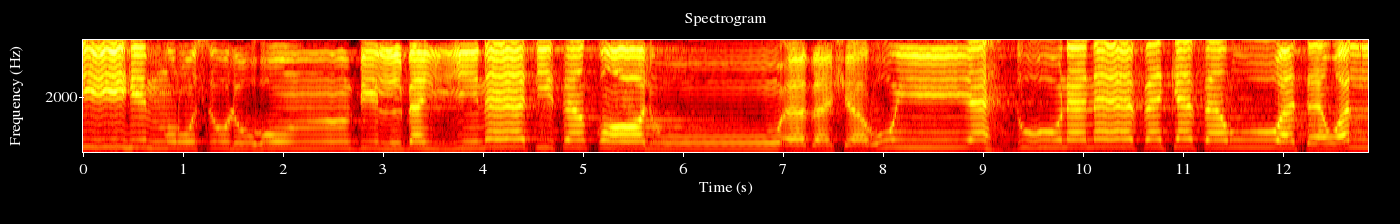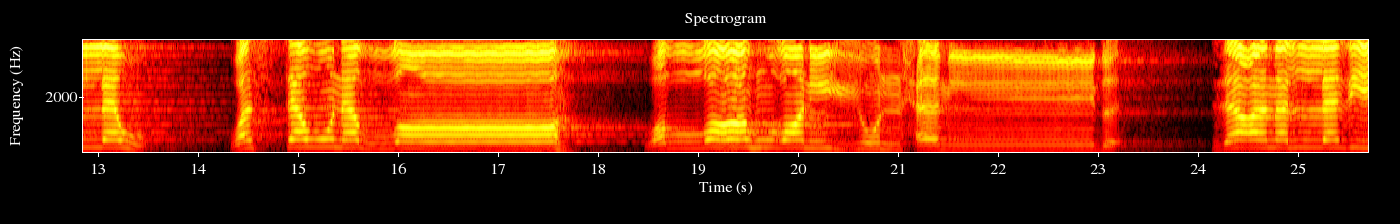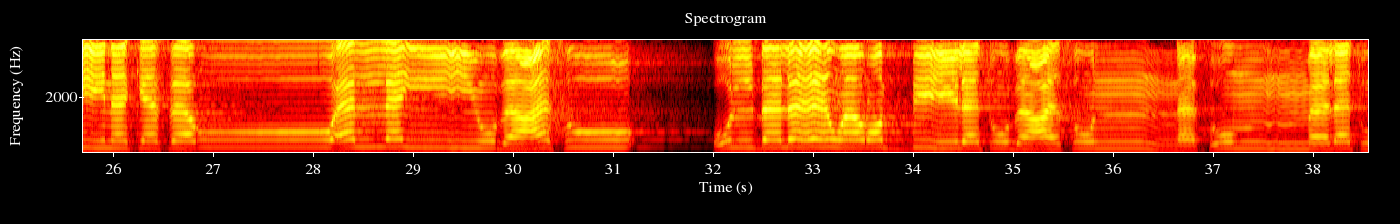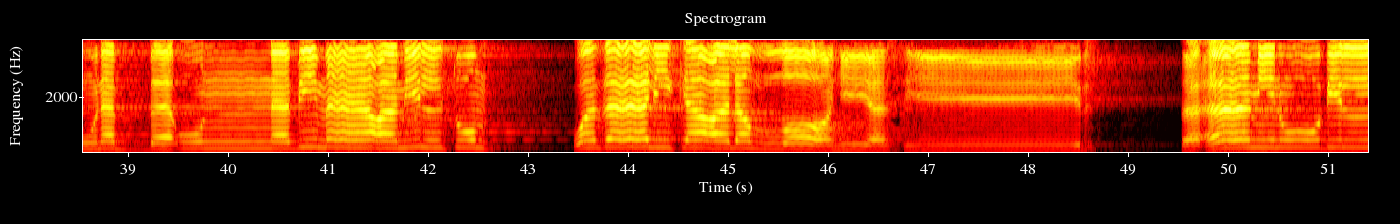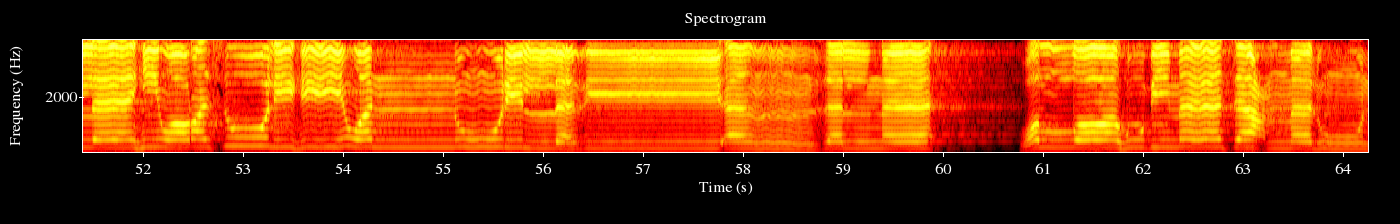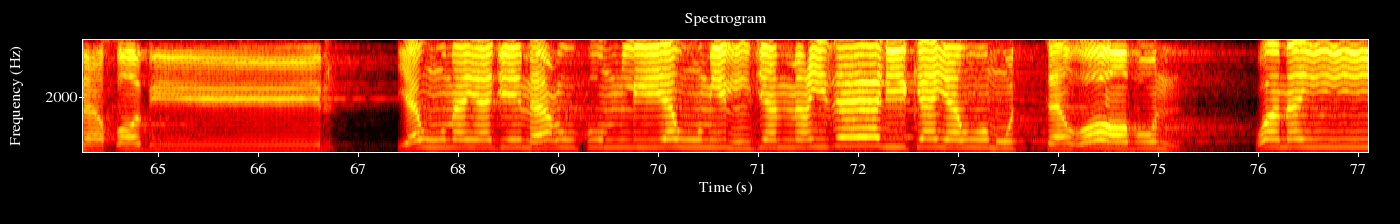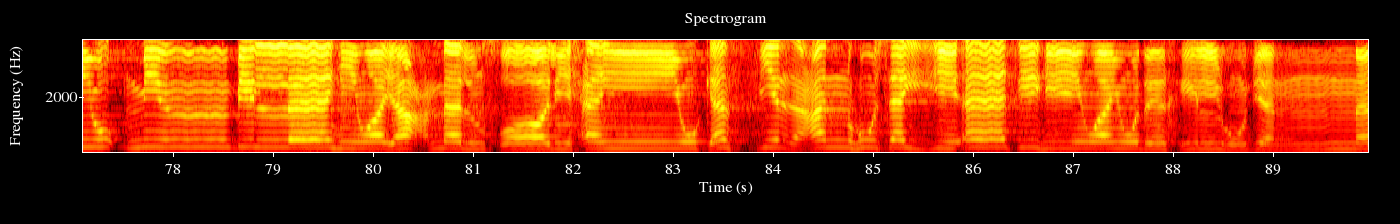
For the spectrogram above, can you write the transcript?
تاتيهم رسلهم بالبينات فقالوا أبشر يهدوننا فكفروا وتولوا واستغنى الله والله غني حميد زعم الذين كفروا أن لن يبعثوا قل بلى وربي لتبعثن ثم لتنبؤن بما عملتم وذلك على الله يسير فآمنوا بالله ورسوله والنور الذي أنزلنا والله بما تعملون خبير. يوم يجمعكم ليوم الجمع ذلك يوم التغابن. ومن يؤمن بالله ويعمل صالحا يكفر عنه سيئاته ويدخله جنات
